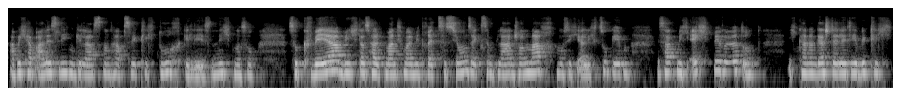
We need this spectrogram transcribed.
aber ich habe alles liegen gelassen und habe es wirklich durchgelesen. Nicht nur so, so quer, wie ich das halt manchmal mit Rezessionsexemplaren schon mache, muss ich ehrlich zugeben. Es hat mich echt berührt und ich kann an der Stelle dir wirklich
